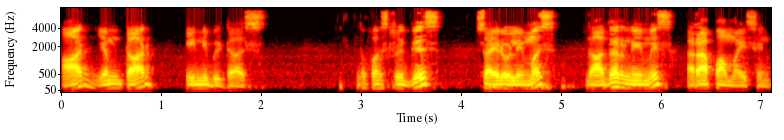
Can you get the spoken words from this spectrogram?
or mTOR inhibitors. The first drug is sirolimus. The other name is rapamycin.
